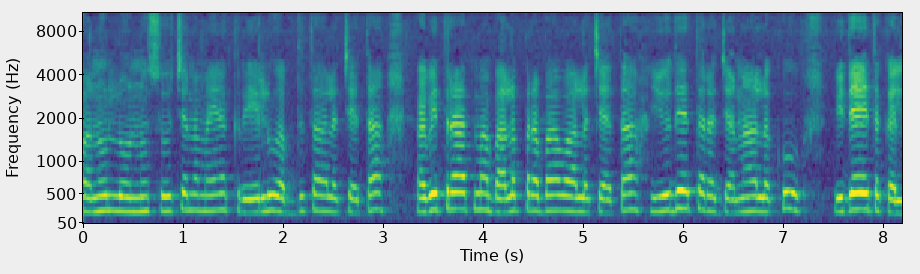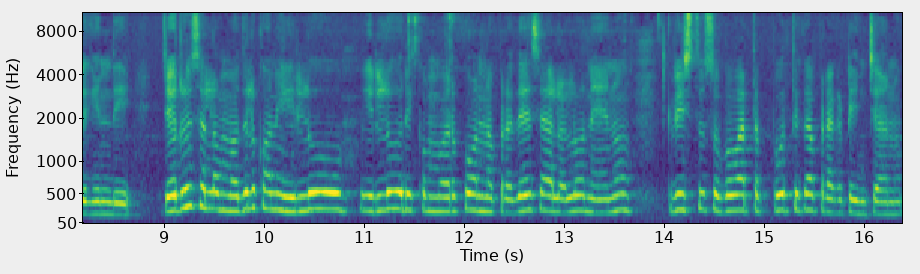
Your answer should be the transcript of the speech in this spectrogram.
పనుల్లోనూ సూచనమైన క్రియలు అద్భుతాల చేత పవిత్రాత్మ బల ప్రభావాల చేత యూదేతర జనాలకు విధేయత కలిగింది. జెరూసలం మొదలుకొని ఇల్లు ఇల్లూరికం వరకు ఉన్న ప్రదేశాలలో నేను క్రీస్తు శుభవార్త పూర్తిగా ప్రకటించాను.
